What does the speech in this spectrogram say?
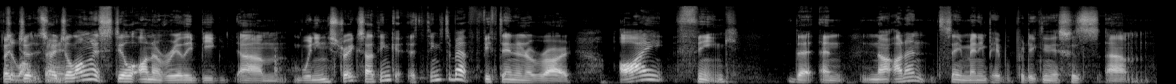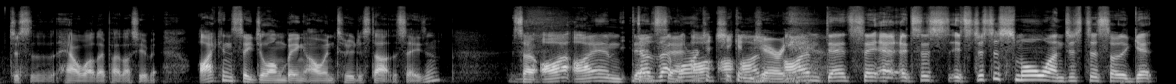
But Geelong Ge- so. Geelong is still on a really big um, winning streak. So I think I think it's about fifteen in a row. I think that, and no, I don't see many people predicting this because um, just how well they played last year. But I can see Geelong being zero and two to start the season. So I, I am. Dead Does that set. warrant I- a chicken, I, I'm, Jerry? I'm dead set. Uh, It's just it's just a small one, just to sort of get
